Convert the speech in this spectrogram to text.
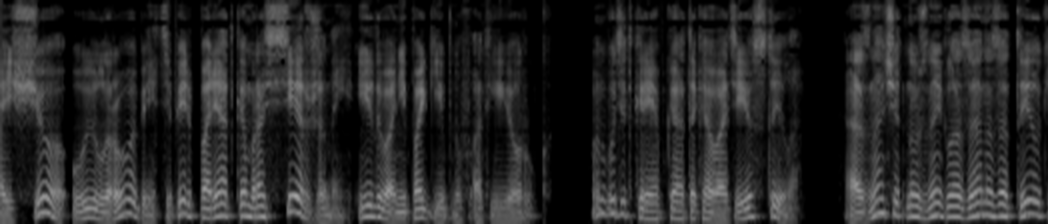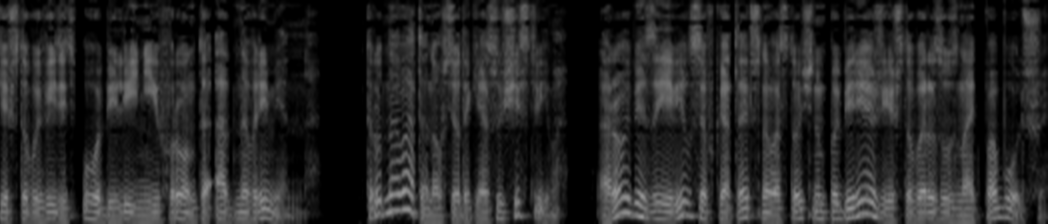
еще Уилл Робби теперь порядком рассерженный, едва не погибнув от ее рук. Он будет крепко атаковать ее с тыла. А значит, нужны глаза на затылке, чтобы видеть обе линии фронта одновременно. Трудновато, но все-таки осуществимо. Робби заявился в коттедж на восточном побережье, чтобы разузнать побольше.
